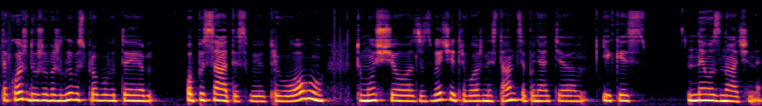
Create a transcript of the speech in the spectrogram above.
також дуже важливо спробувати описати свою тривогу тому що зазвичай тривожний стан це поняття якесь неозначене.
